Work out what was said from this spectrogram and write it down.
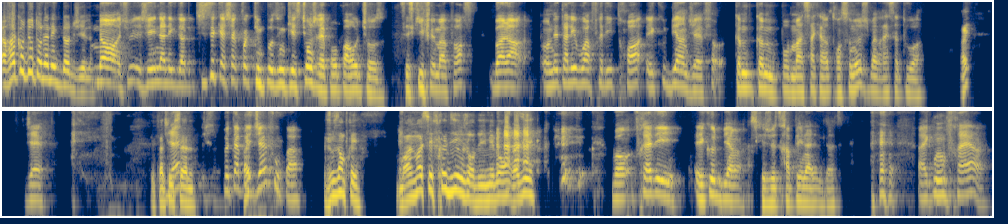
Raconte-nous ton anecdote, Gilles. Non, j'ai une anecdote. Tu sais qu'à chaque fois que tu me poses une question, je réponds par autre chose. C'est ce qui fait ma force. Voilà, on est allé voir Freddy 3. Écoute bien, Jeff. Comme, comme pour Massacre à la tronçonneuse, je m'adresse à toi. Oui. Jeff. C'est pas tout seul. Je peux t'appeler Ouais. Jeff ou pas? Je vous en prie. Bon, moi, c'est Freddy aujourd'hui, mais bon, vas-y. Bon, Freddy, écoute bien, parce que je vais te rappeler une anecdote. Avec mon frère,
